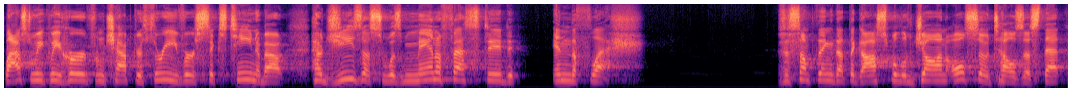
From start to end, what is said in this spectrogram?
Last week we heard from chapter 3, verse 16, about how Jesus was manifested in the flesh. This is something that the Gospel of John also tells us that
